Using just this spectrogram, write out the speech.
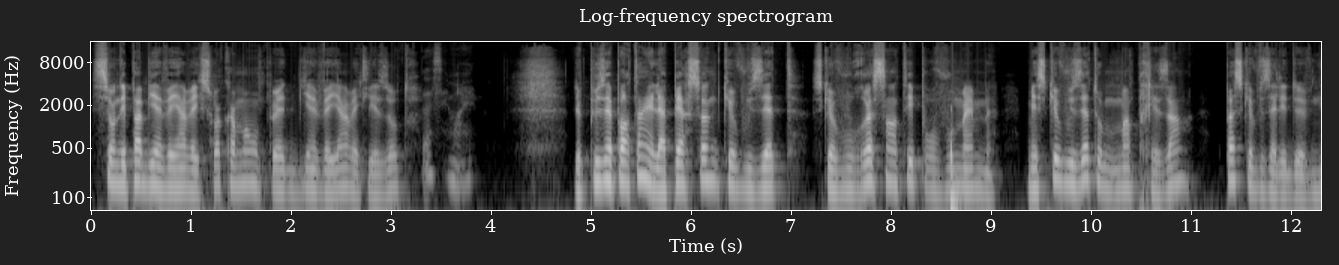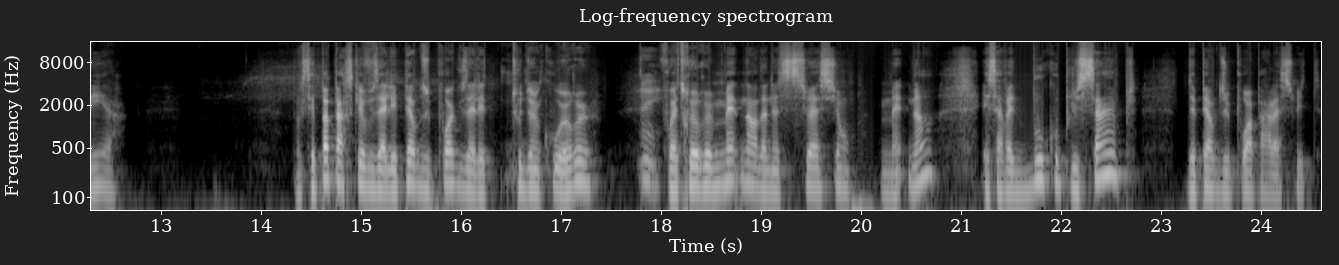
Si on n'est pas bienveillant avec soi, comment on peut être bienveillant avec les autres? Ça, c'est vrai. Le plus important est la personne que vous êtes, ce que vous ressentez pour vous-même, mais ce que vous êtes au moment présent, pas ce que vous allez devenir. Donc, c'est pas parce que vous allez perdre du poids que vous allez être tout d'un coup heureux. Il faut être heureux maintenant dans notre situation maintenant, et ça va être beaucoup plus simple de perdre du poids par la suite.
